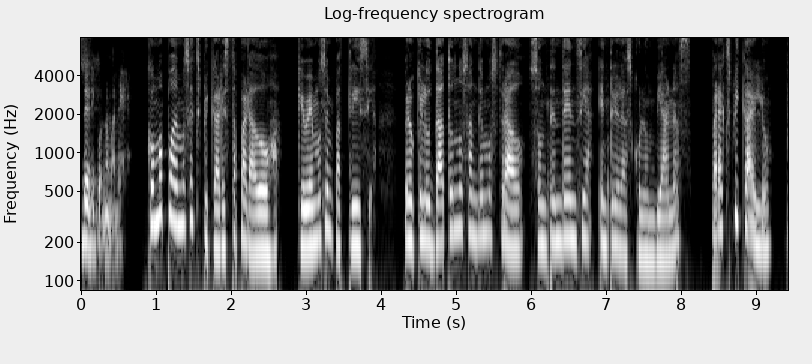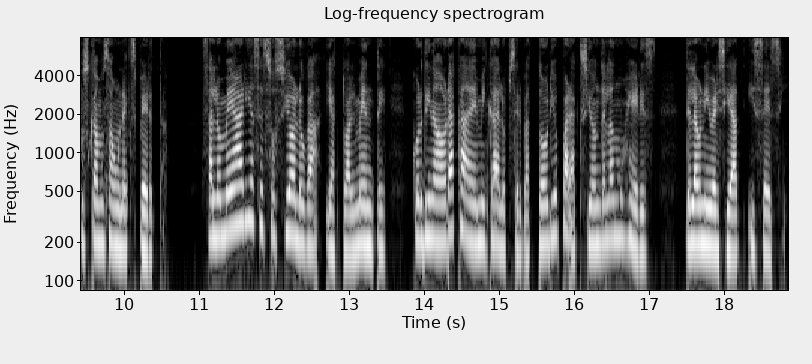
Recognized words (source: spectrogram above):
de ninguna manera. ¿Cómo podemos explicar esta paradoja que vemos en Patricia, pero que los datos nos han demostrado son tendencia entre las colombianas? Para explicarlo, buscamos a una experta. Salomé Arias es socióloga y actualmente coordinadora académica del Observatorio para Acción de las Mujeres de la Universidad ICESI.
